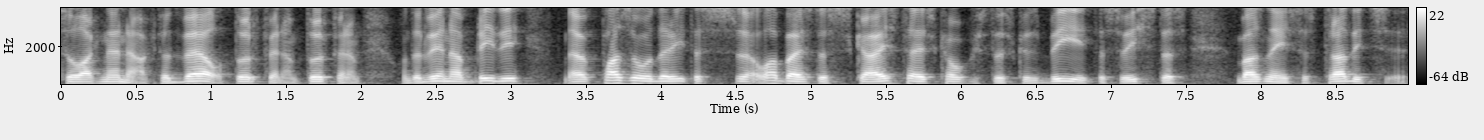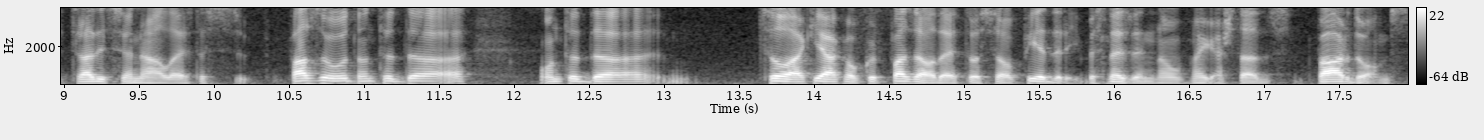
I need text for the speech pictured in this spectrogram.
cilvēki nenāk, tad vēl turpinām, turpinām. Un tad vienā brīdī eh, pazūd arī tas labais, tas skaistais, kaut kas, tas, kas bija, tas viss, tas baznīcas, tas tradici tradicionālais, tas pazūd, un tad, un tad cilvēki jā, kaut kur pazaudē to savu piedarību. Es nezinu, nu, vienkārši tādas pārdomas.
